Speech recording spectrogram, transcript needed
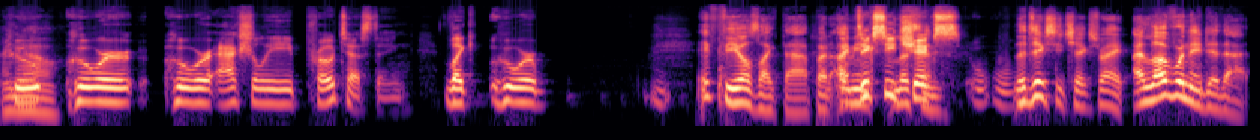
I who know. who were who were actually protesting like who were It feels like that, but I uh, mean, Dixie listen, Chicks The Dixie Chicks, right? I love when they did that.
